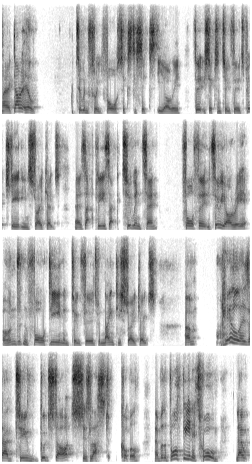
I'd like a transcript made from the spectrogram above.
Uh, Garrett Hill, two and three, 466 ERA. 36 and two thirds pitched, 18 strikeouts. Uh, Zach Plesac, 2 and 10, 432 ERA, 114 and two thirds with 90 strikeouts. Um, Hill has had two good starts, his last couple, uh, but they've both been at home. Now,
